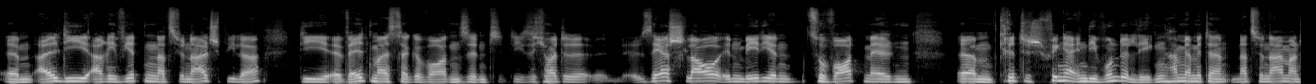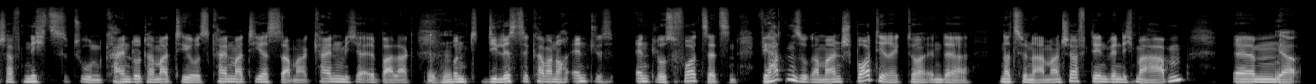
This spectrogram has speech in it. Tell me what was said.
ähm, all die arrivierten Nationalspieler, die äh, Weltmeister geworden sind, die sich heute äh, sehr schlau in Medien zu Wort melden, ähm, kritisch Finger in die Wunde legen, haben ja mit der Nationalmannschaft nichts zu tun. Kein Lothar Matthäus, kein Matthias Sammer, kein Michael Ballack. Mhm. Und die Liste kann man noch endlos, endlos fortsetzen. Wir hatten sogar mal einen Sportdirektor in der Nationalmannschaft, den wir nicht mehr haben. Ähm, Ja,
